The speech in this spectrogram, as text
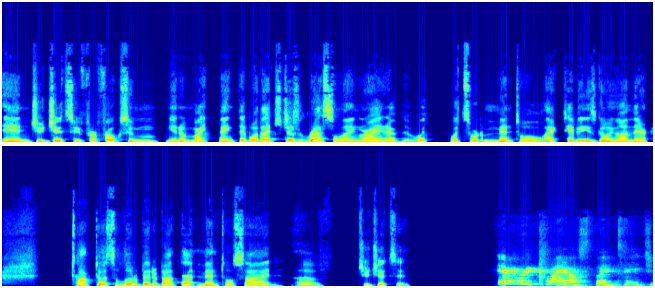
in jujitsu for folks who you know might think that well that's just wrestling, right? Uh, what what sort of mental activity is going on there? Talk to us a little bit about that mental side of jujitsu every class they teach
